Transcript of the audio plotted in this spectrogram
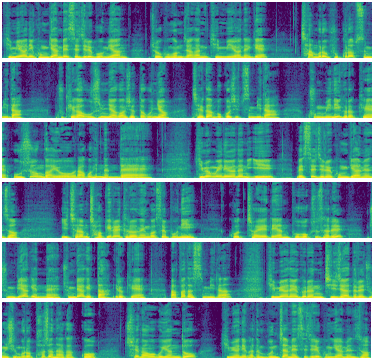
김 의원이 공개한 메시지를 보면 조 고검장은 김 의원에게 참으로 부끄럽습니다. 국회가 우습냐고 하셨더군요. 제가 묻고 싶습니다. 국민이 그렇게 우스운가요? 라고 했는데 김영민 의원은 이 메시지를 공개하면서 이처럼 적의를 드러낸 것을 보니 곧 저에 대한 보복 수사를 준비하겠네, 준비하겠다 이렇게 맞받았습니다. 김 의원의 글은 지지자들을 중심으로 퍼져나갔고 최강욱 의원도 김 의원이 받은 문자 메시지를 공개하면서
